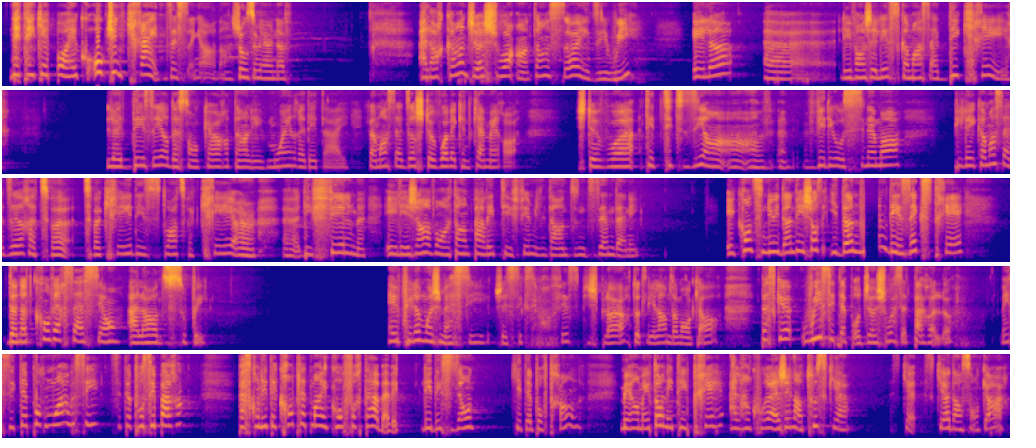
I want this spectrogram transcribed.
Ne t'inquiète pas, aucune crainte, dit le Seigneur dans Josué 1.9. Alors quand Joshua entend ça, il dit oui. Et là, euh, l'évangéliste commence à décrire le désir de son cœur dans les moindres détails. Il commence à dire, je te vois avec une caméra. Je te vois, tu étudies en, en, vidéo cinéma, puis là, il commence à dire, tu vas, tu vas créer des histoires, tu vas créer euh, des films, et les gens vont entendre parler de tes films dans une dizaine d'années. Et continue, il donne des choses, il donne même des extraits de notre conversation à l'heure du souper. Et puis là, moi, je m'assieds, je sais que c'est mon fils, puis je pleure toutes les larmes de mon corps. Parce que oui, c'était pour Joshua, cette parole-là. Mais c'était pour moi aussi, c'était pour ses parents. Parce qu'on était complètement inconfortable avec les décisions qu'il était pour prendre. Mais en même temps, on était prêt à l'encourager dans tout ce qu'il a, ce a dans son cœur.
